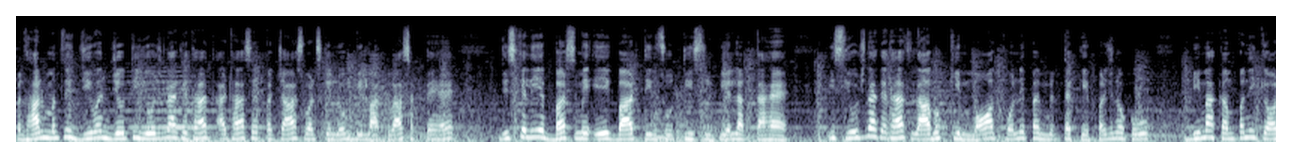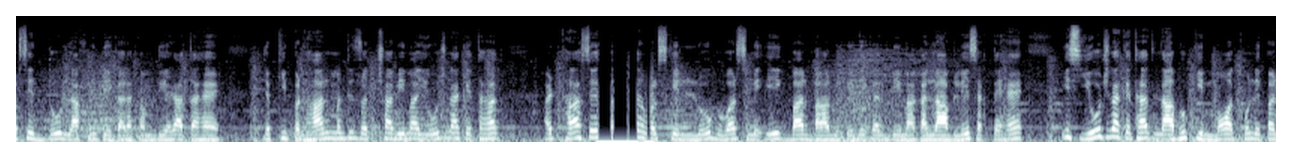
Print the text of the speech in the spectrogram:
प्रधानमंत्री जीवन ज्योति योजना के तहत 18 से 50 वर्ष के लोग बीमा करा सकते हैं, जिसके लिए वर्ष में एक बार तीन सौ लगता है। इस योजना के तहत लाभुक की मौत होने पर मृतक के परिजनों को बीमा कंपनी की ओर से दो लाख रुपए का रकम दिया जाता है, जबकि प्रधानमंत्री सुरक्षा बीमा योजना के तहत 18 से वर्ष के लोग वर्ष में एक बार बारह रुपए देकर बीमा का लाभ ले सकते हैं। इस योजना के तहत लाभुक की मौत होने पर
